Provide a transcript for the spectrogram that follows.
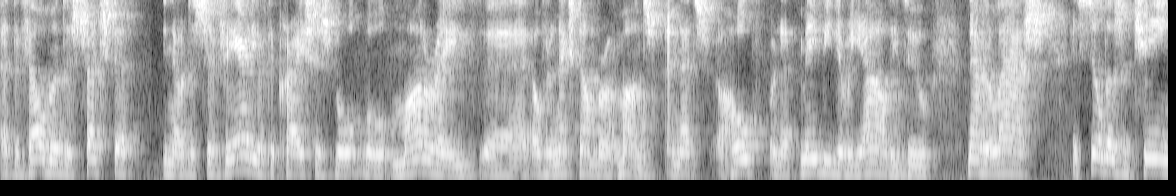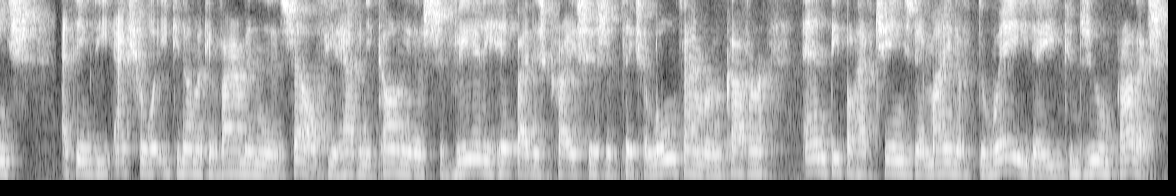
uh, development is such that you know the severity of the crisis will will moderate uh, over the next number of months, and that's a hope, and that may be the reality too. Nevertheless, it still doesn't change. I think the actual economic environment in itself. You have an economy that's severely hit by this crisis. It takes a long time to recover, and people have changed their mind of the way they consume products.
